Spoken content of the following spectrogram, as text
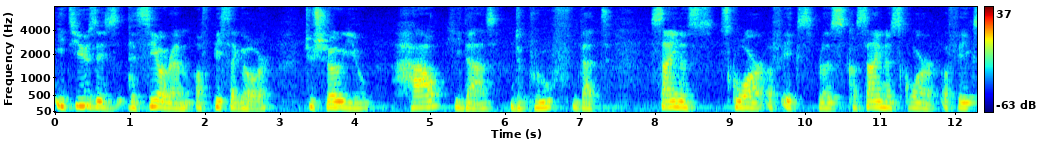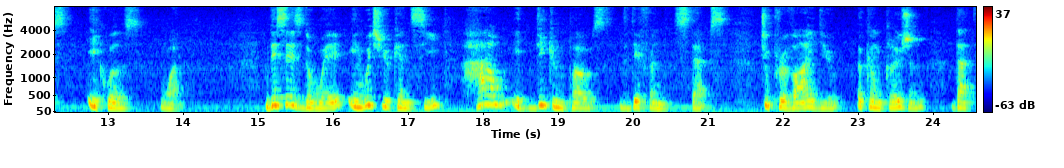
it uses the theorem of Pythagoras to show you how he does the proof that sinus square of x plus cosine square of x equals 1. This is the way in which you can see how it decomposed the different steps to provide you a conclusion that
